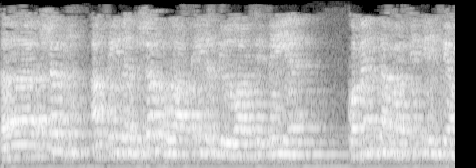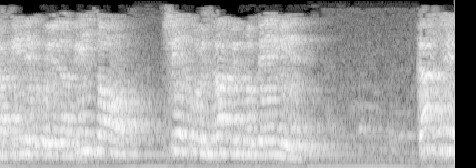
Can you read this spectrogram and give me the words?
شرح akide, شرح akide til-Vasitije, komentar Vasitijske akide koji je napisao šejh u Islam ibn Utaymin. Kaže,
